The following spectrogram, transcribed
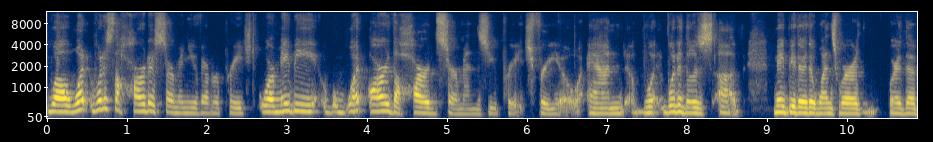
well, what, what is the hardest sermon you've ever preached? Or maybe what are the hard sermons you preach for you? And what, what are those, uh, maybe they're the ones where, where the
